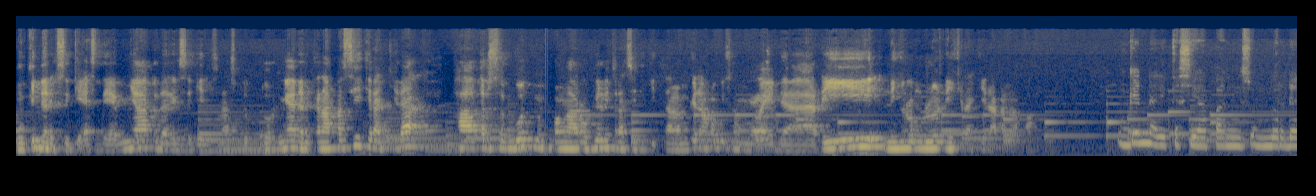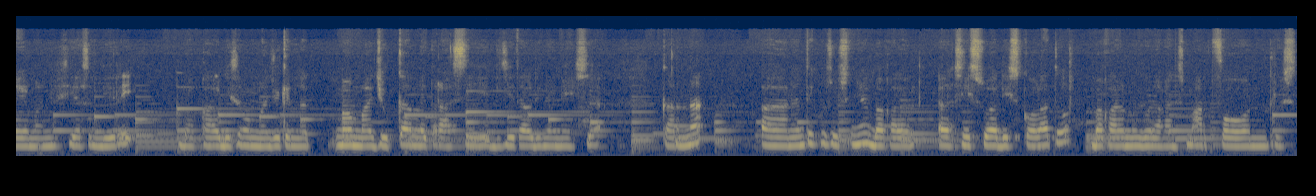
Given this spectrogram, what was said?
Mungkin dari segi SDM-nya atau dari segi infrastrukturnya dan kenapa sih kira-kira hal tersebut mempengaruhi literasi digital? Mungkin aku bisa mulai dari Ningrum dulu nih kira-kira kenapa? Mungkin dari kesiapan sumber daya manusia sendiri bakal bisa memajukan memajukan literasi digital di Indonesia karena uh, nanti khususnya bakal uh, siswa di sekolah tuh bakal menggunakan smartphone terus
